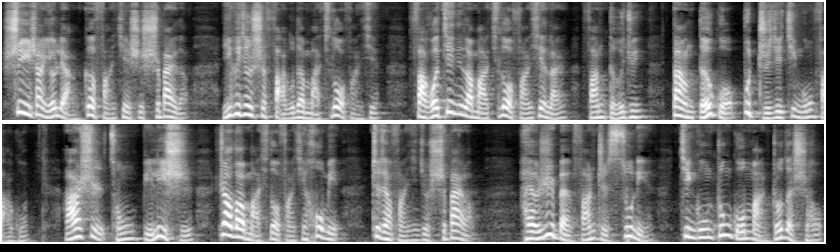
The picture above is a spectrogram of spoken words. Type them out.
世界上有两个防线是失败的，一个就是法国的马奇诺防线。法国建立了马奇诺防线来防德军，但德国不直接进攻法国，而是从比利时绕到马奇诺防线后面。这条防线就失败了。还有日本防止苏联进攻中国满洲的时候，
